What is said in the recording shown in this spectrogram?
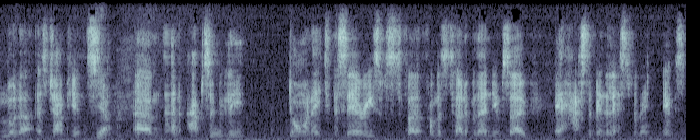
Muller as champions. Yeah. Um, and absolutely dominated the series for, from the turn of millennium. So it has to be in the list for me. It was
